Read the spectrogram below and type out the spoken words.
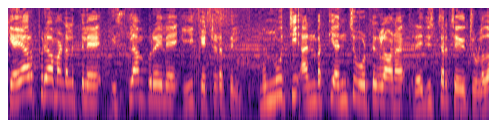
കെ ആർ പുര മണ്ഡലത്തിലെ ഇസ്ലാംപുരയിലെ ഈ കെട്ടിടത്തിൽ മുന്നൂറ്റി അൻപത്തി അഞ്ച് വോട്ടുകളാണ് രജിസ്റ്റർ ചെയ്തിട്ടുള്ളത്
